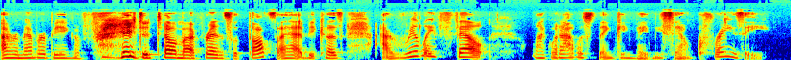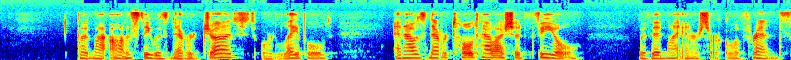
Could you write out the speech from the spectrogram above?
I remember being afraid to tell my friends the thoughts I had because I really felt like what I was thinking made me sound crazy. But my honesty was never judged or labeled, and I was never told how I should feel within my inner circle of friends.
